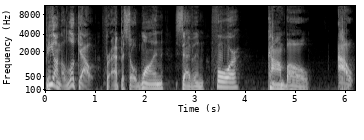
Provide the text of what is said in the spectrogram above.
Be on the lookout for episode 174 Combo out.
